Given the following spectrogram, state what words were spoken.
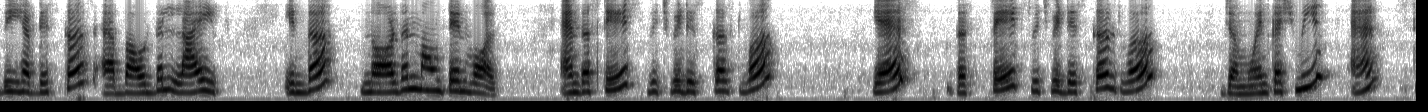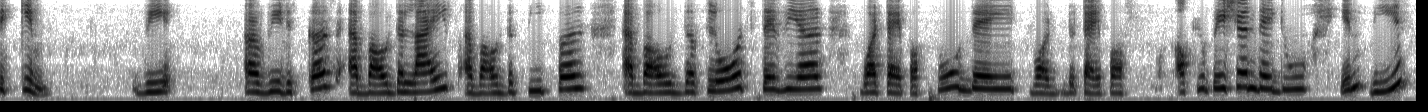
we have discussed about the life in the northern mountain walls. And the states which we discussed were yes the states which we discussed were Jammu and Kashmir and Sikkim. We uh, we discussed about the life, about the people, about the clothes they wear, what type of food they eat, what the type of occupation they do in these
